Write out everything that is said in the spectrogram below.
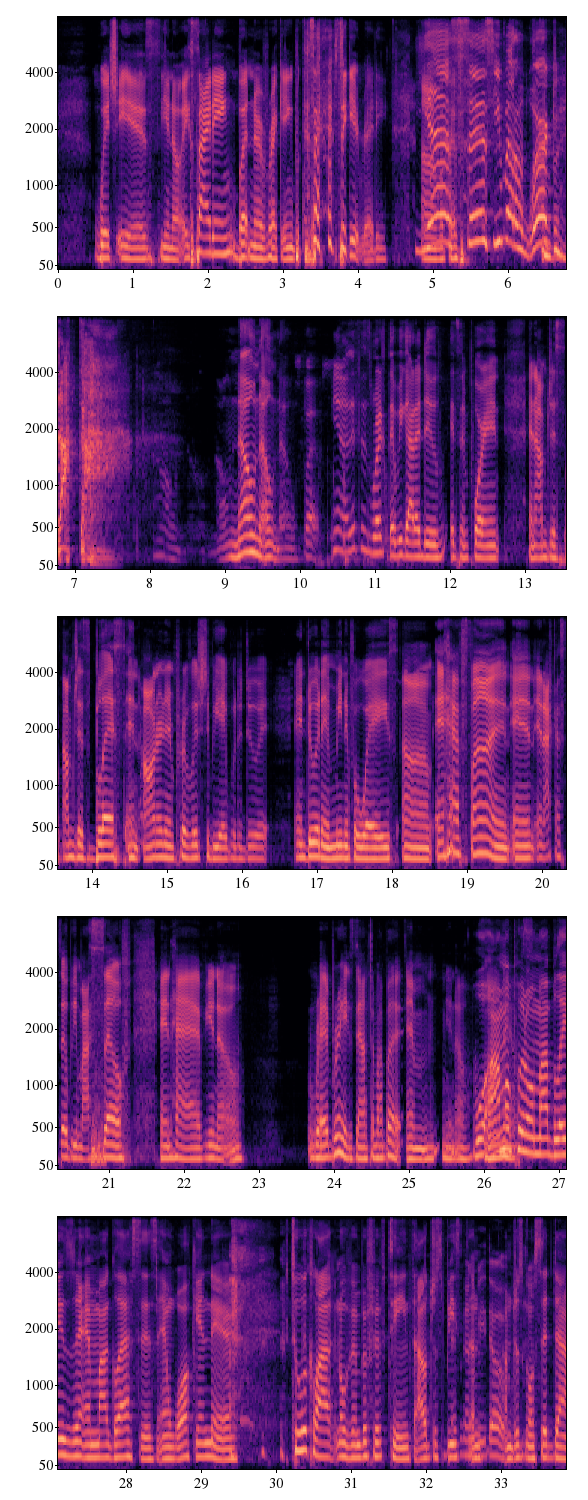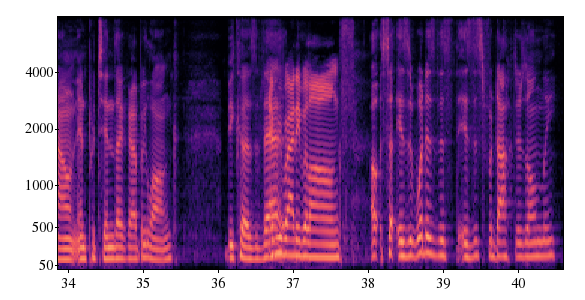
Which is, you know, exciting but nerve wracking because I have to get ready. Um, yes, because- sis, you better work, doctor. no, no, no, no. But you know, this is work that we got to do. It's important, and I'm just, I'm just blessed and honored and privileged to be able to do it and do it in meaningful ways, um, and have fun, and and I can still be myself and have, you know, red braids down to my butt, and you know. Well, I'm gonna put on my blazer and my glasses and walk in there. Two o'clock, November fifteenth. I'll just be. gonna I'm, be dope. I'm just gonna sit down and pretend like I belong, because that. Everybody belongs. Oh, so is it? What is this? Is this for doctors only?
